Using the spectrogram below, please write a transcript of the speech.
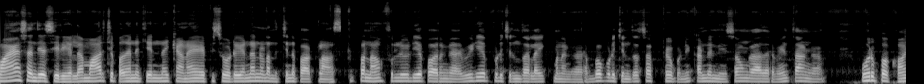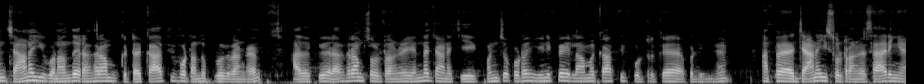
மாயா சந்தியா சீரியலில் மார்ச் பதினஞ்சு இன்னைக்கான எபிசோடு என்ன நடந்துச்சுன்னு பார்க்கலாம். ஸ்கிப் பண்ணால் ஃபுல் வீடியோ பாருங்கள் வீடியோ பிடிச்சிருந்தா லைக் பண்ணுங்கள் ரொம்ப பிடிச்சிருந்தா சப்ஸ்கிரைப் பண்ணி கண்டினியூஸாக உங்கள் ஆதரவையும் தாங்க. ஒரு பக்கம் ஜானகி கொண்டாந்து ரகுராம் கிட்ட காஃபி போட்டாந்து கொடுக்குறாங்க. அதுக்கு ரகுராம் சொல்கிறாங்க என்ன ஜானகி? கொஞ்சம் கூட இனிப்பே இல்லாமல் காஃபி போட்டிருக்க அப்படின்னு. அப்போ ஜானகி சொல்கிறாங்க சாரிங்க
